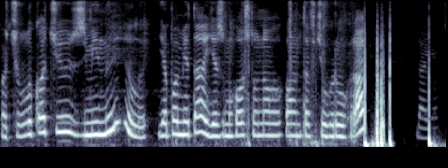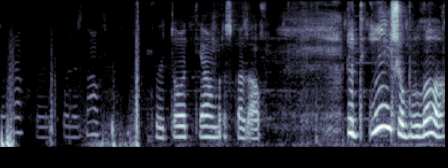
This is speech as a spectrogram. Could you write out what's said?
А цю локацію змінили. Я пам'ятаю, я з мого основного аккаунта в цю гру грав. Да, я в це грав, е, хто не знав, то я вам розказав. Тут інша була.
